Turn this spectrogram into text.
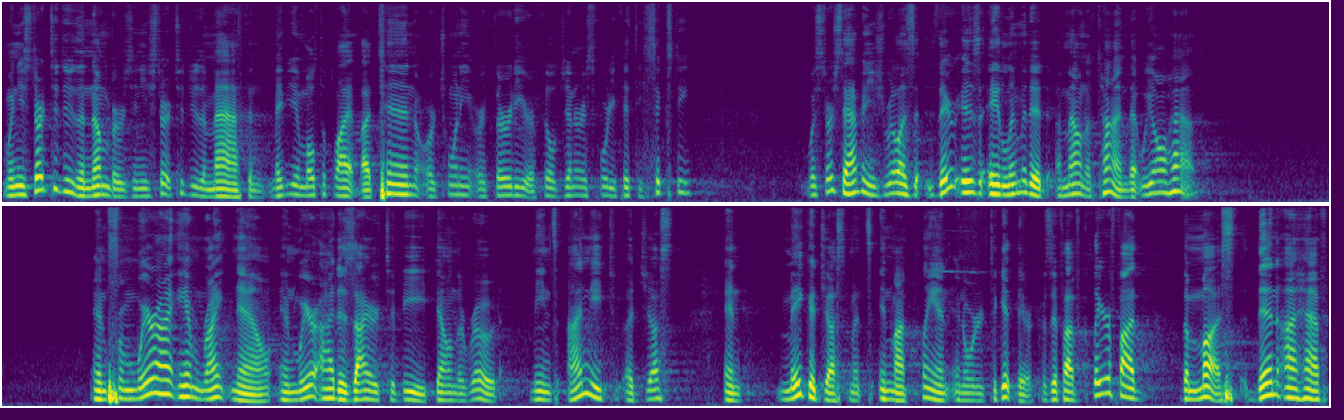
When you start to do the numbers and you start to do the math, and maybe you multiply it by 10 or 20 or 30 or feel generous 40, 50, 60, what starts to happen is you realize that there is a limited amount of time that we all have. And from where I am right now and where I desire to be down the road means I need to adjust and make adjustments in my plan in order to get there. Because if I've clarified the must, then I have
